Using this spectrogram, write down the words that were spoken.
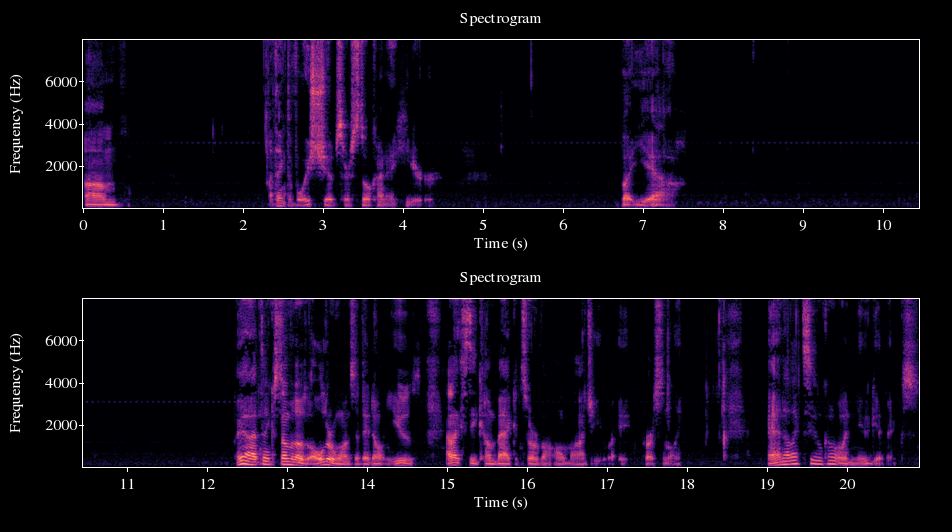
Um, I think the voice chips are still kind of here. But yeah. Yeah, I think some of those older ones that they don't use, I like to see come back in sort of a homage way, personally. And I like to see them come up with new gimmicks.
